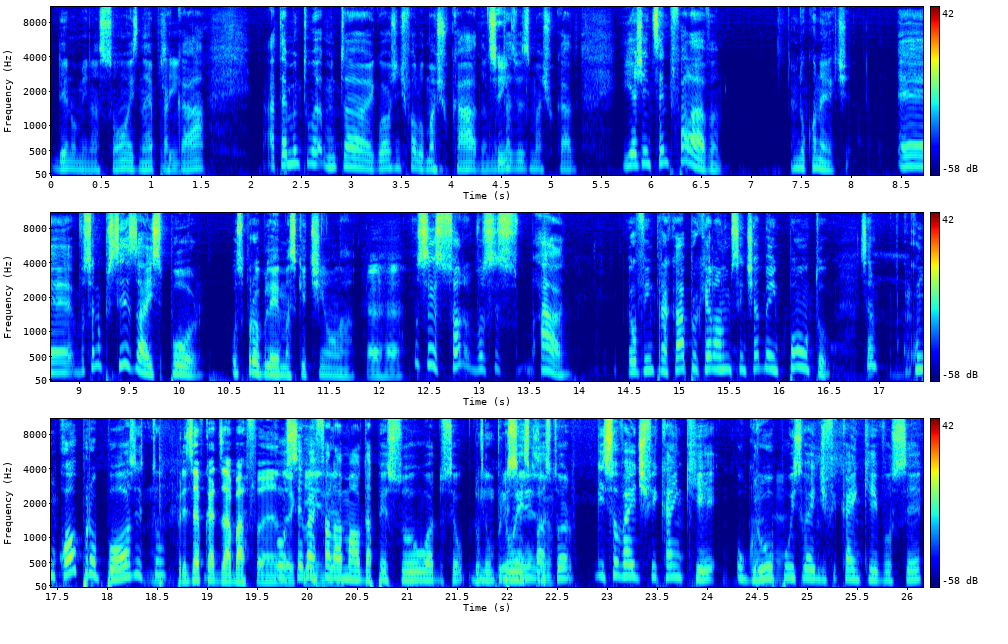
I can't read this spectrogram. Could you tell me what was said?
denominações, né, pra Sim. cá. Até muito, muita, igual a gente falou, machucada, Sim. muitas vezes machucada. E a gente sempre falava no Connect, é, você não precisa expor os problemas que tinham lá. Você só, você, ah, eu vim pra cá porque ela não me sentia bem, ponto. Não- com qual propósito Precisa ficar desabafando você aqui, vai né? falar mal da pessoa, do seu do, Não do ex-pastor. Isso vai edificar em que o grupo, isso vai edificar em que você.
